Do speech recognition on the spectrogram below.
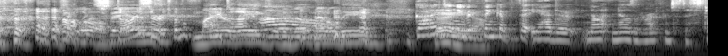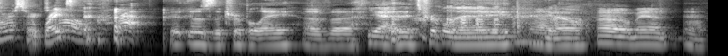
Oh, Star fans, Search. What the f- are you Minor talking leagues about? or developmental league. God, I There didn't you even go. think of that. You had to not know the reference to Star Search. Right? Oh crap! it, it was the triple a of uh Yeah, it's triple A. You know, Oh man.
